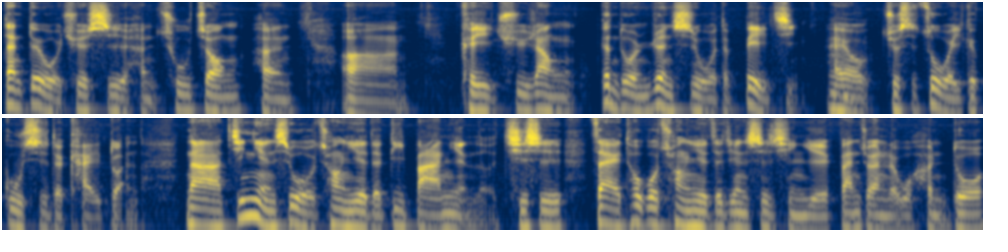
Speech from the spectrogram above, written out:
但对我却是很初衷，很呃。可以去让更多人认识我的背景，还有就是作为一个故事的开端。嗯、那今年是我创业的第八年了，其实，在透过创业这件事情，也翻转了我很多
